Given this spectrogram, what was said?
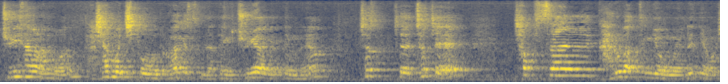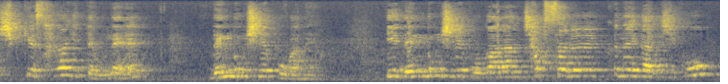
주의사항을 한번 다시 한번 짚어보도록 하겠습니다. 되게 중요하기 때문에요. 첫, 째- 첫째 찹쌀 가루 같은 경우에는요 쉽게 상하기 때문에 냉동실에 보관해요. 이 냉동실에 보관한 찹쌀을 꺼내 가지고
